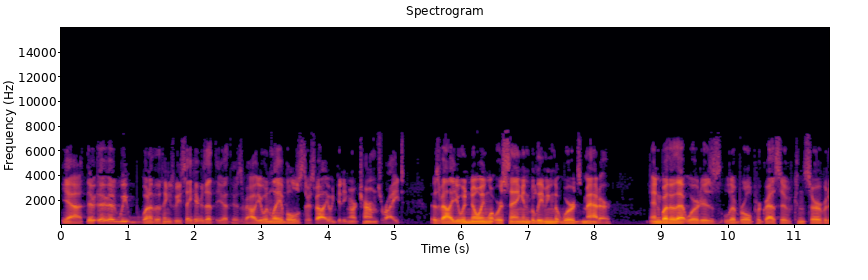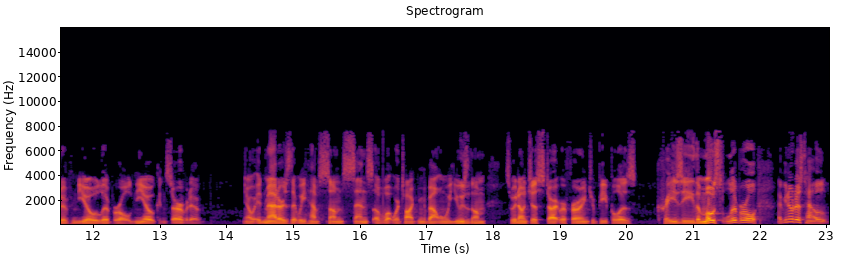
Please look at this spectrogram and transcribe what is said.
Yeah, there, there- we one of the things we say here is that yeah, there's value in labels, there's value in getting our terms right, there's value in knowing what we're saying and believing that words matter, and whether that word is liberal, progressive, conservative, neoliberal, neoconservative, you know, it matters that we have some sense of what we're talking about when we use them, so we don't just start referring to people as crazy, the most liberal. Have you noticed how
